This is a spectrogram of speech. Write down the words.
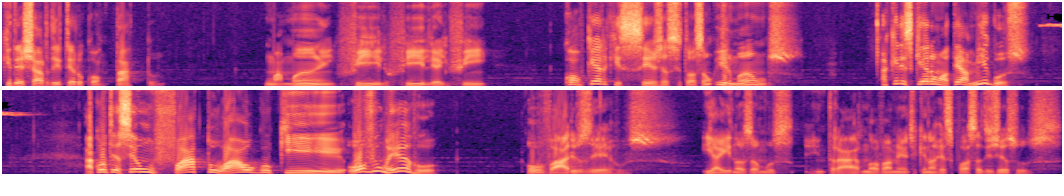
que deixaram de ter o contato, uma mãe, filho, filha, enfim, qualquer que seja a situação, irmãos, aqueles que eram até amigos, aconteceu um fato, algo que houve um erro, ou vários erros. E aí nós vamos entrar novamente aqui na resposta de Jesus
